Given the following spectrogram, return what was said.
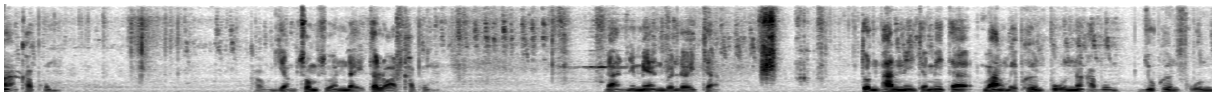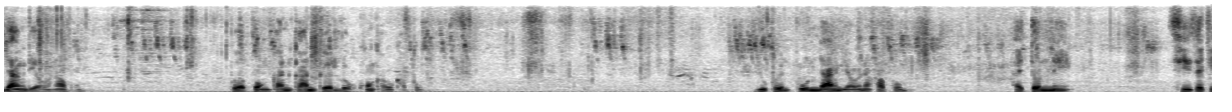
มากครับผม เขาเยี่ยมชมสวนได้ตลอดครับผม ด่านนี้แมนเบิเลยจะต้นพันธุ์นี่จะมีแต่ว่างไว้พื้นปูนนะครับ ผมอยู่พื้นปูนอย่างเดียวนะครับผม เพื่อป้องกันการเกิดโรคของเขาครับผม อยู่พื้นปูนอย่างเดียวนะครับผม ไอ้ต้นนี้ซีสะเก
